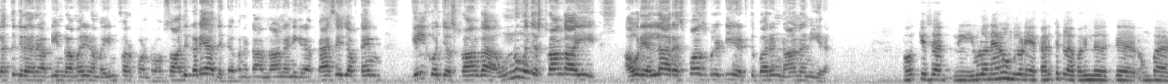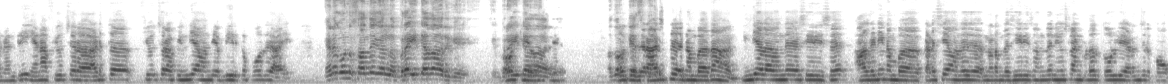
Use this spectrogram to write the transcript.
கத்துக்கிறாரு அப்படின்ற மாதிரி நம்ம இன்ஃபர் பண்றோம். ஸோ அது கிடையாது. டெஃபினட்டா நான் நினைக்கிறேன். பேசேஜ் ஆஃப் டைம் கில் கொஞ்சம் ஸ்ட்ராங்கா இன்னும் கொஞ்சம் ஸ்ட்ராங் ஆகி அவர் எல்லா ரெஸ்பான்சிபிலிட்டியும் எடுத்துப்பாருன்னு நான் நினைக்கிறேன். ஓகே சார் நீ இவ்வளவு நேரம் உங்களுடைய கருத்துக்களை பகிர்ந்ததுக்கு ரொம்ப நன்றி. ஏன்னா ஃபியூச்சர் அடுத்த ஃபியூச்சர் ஆஃப் இந்தியா வந்து எப்படி இருக்க போகுது எனக்கு ஒன்றும் சந்தேகம் இல்லை. பிரைட்டா தான் இருக்கு. பிரைட்டா தான் இருக்கு. ஓகே சார் அடுத்து நம்ம தான் இந்தியால வந்து சீரிஸ் ஆல்ரெடி நம்ம கடைசியா வந்து நடந்த சீரிஸ் வந்து நியூசிலாந்து கூட தோல்வி அடைஞ்சிருக்கோம்.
